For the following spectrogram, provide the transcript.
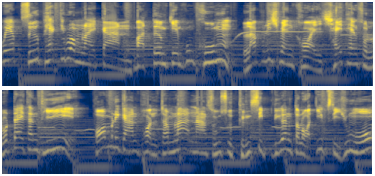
เว็บซื้อแพ็คที่ร่วมรายการ บัตรเติมเกมคุ้มๆรับ Rich Man Coin ใช้แทนส่วนลดได้ทันทีพร้อมบริการผ่อนชำระนานสูงสุดถึง 10 เดือนตลอด 24 ชั่วโมง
